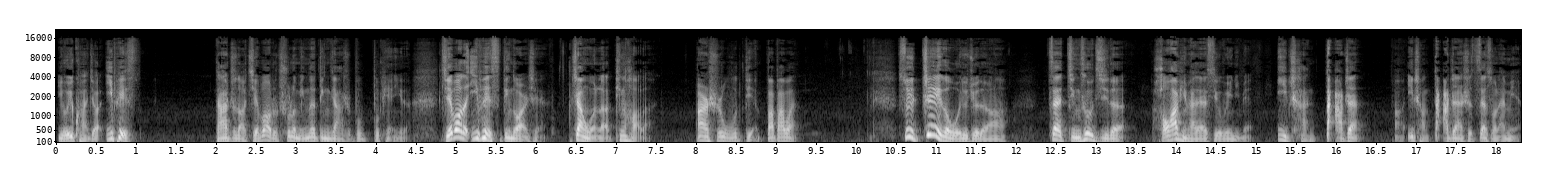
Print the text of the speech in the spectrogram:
有一款叫 E-Pace，大家知道捷豹的出了名的定价是不不便宜的。捷豹的 E-Pace 定多少钱？站稳了，听好了，二十五点八八万。所以这个我就觉得啊，在紧凑级的豪华品牌的 SUV 里面，一场大战啊，一场大战是在所难免。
